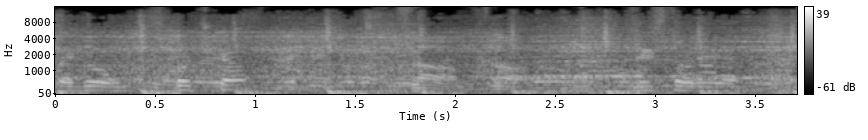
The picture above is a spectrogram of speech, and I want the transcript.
tego skoczka, Znam, znam. historię.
